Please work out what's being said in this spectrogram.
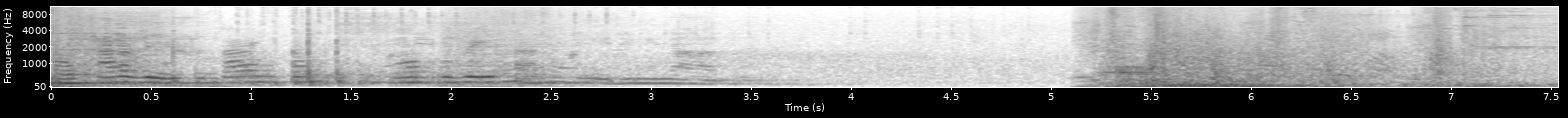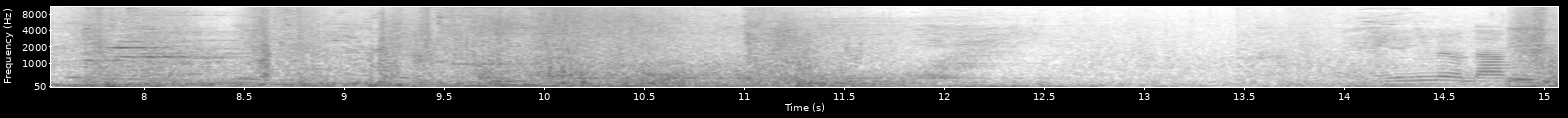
Mas o cara veio ajudar, então vamos aproveitar, né? Ele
